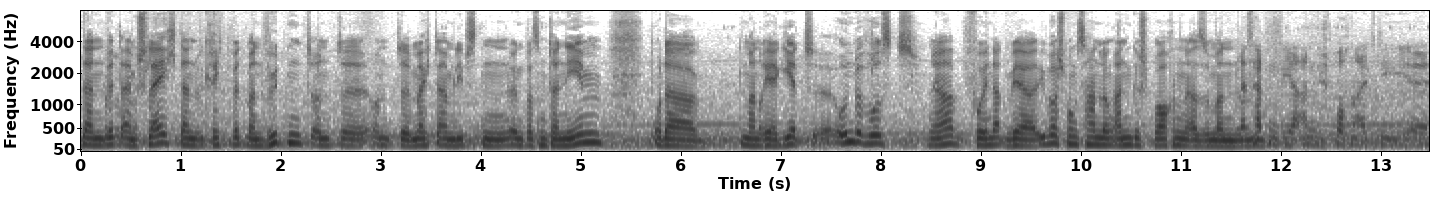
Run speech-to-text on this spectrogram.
dann wird einem schlecht, dann kriegt, wird man wütend und, äh, und äh, möchte am liebsten irgendwas unternehmen oder man reagiert äh, unbewusst. Ja, vorhin hatten wir Überschwungshandlung angesprochen, also man Das hatten wir angesprochen, als, die, äh,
